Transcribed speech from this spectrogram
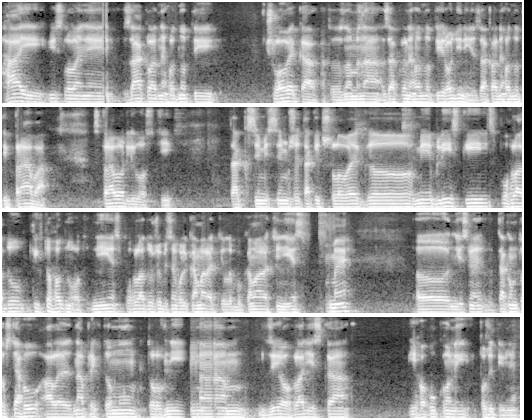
hájí vyslovene základné hodnoty človeka, to znamená základné hodnoty rodiny, základné hodnoty práva, spravodlivosti, tak si myslím, že taký človek uh, mi je blízky z pohľadu týchto hodnot. Nie z pohľadu, že by sme boli kamaráti, lebo kamaráti nie sme. Uh, nie sme v takomto vzťahu, ale napriek tomu to vnímam z jeho hľadiska, jeho úkony pozitívne.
